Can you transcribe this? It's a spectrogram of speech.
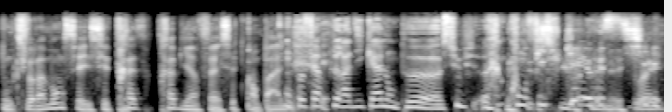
Donc vraiment c'est très très bien fait cette campagne. On peut faire plus radical, on peut confisquer aussi. Oui.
